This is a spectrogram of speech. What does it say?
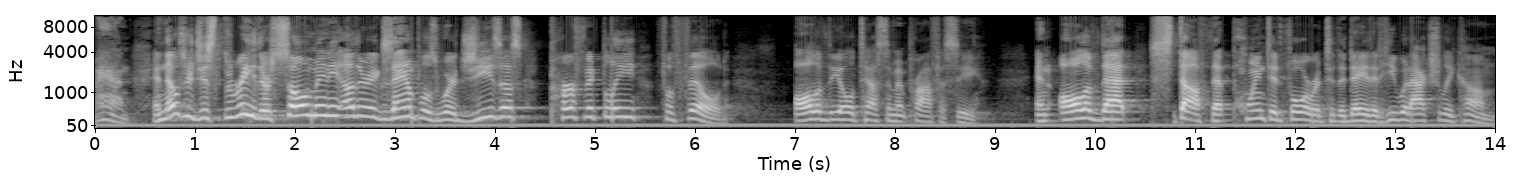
Man, and those are just three. There's so many other examples where Jesus perfectly fulfilled all of the Old Testament prophecy and all of that stuff that pointed forward to the day that he would actually come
